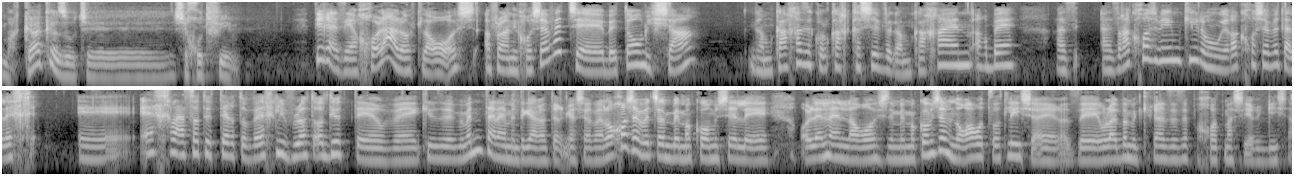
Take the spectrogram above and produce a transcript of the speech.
מכה כזאת ש... שחוטפים. תראה, זה יכול לעלות לראש, אבל אני חושבת שבתור אישה, גם ככה זה כל כך קשה וגם ככה אין הרבה, אז, אז רק חושבים, כאילו, היא רק חושבת על איך, איך לעשות יותר טוב ואיך לבלוט עוד יותר, וכאילו זה באמת נותן להם אתגר יותר קשה, אני לא חושבת שהם במקום של אה, עולה להן לראש, זה במקום שהן נורא רוצות להישאר, אז אה, אולי במקרה הזה זה פחות מה שהיא הרגישה.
